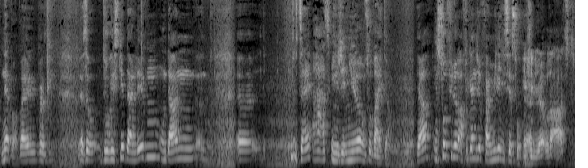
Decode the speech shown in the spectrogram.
Never, weil also du riskierst dein Leben und dann äh, sei Arzt, Ingenieur und so weiter. Ja, in so vielen afrikanischen Familien ist es so. Ingenieur oder Arzt?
